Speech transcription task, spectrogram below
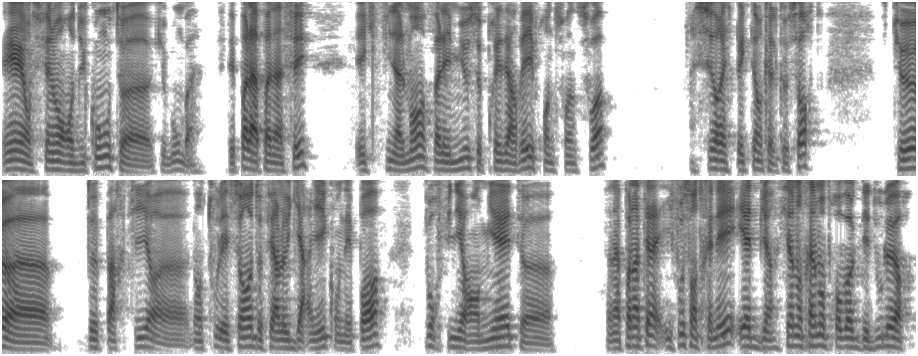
Et on s'est finalement rendu compte que bon, bah, c'était pas la panacée et que finalement, il fallait mieux se préserver et prendre soin de soi, se respecter en quelque sorte, que de partir dans tous les sens, de faire le guerrier qu'on n'est pas pour finir en miettes. ça n'a pas d'intérêt. Il faut s'entraîner et être bien. Si un entraînement provoque des douleurs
